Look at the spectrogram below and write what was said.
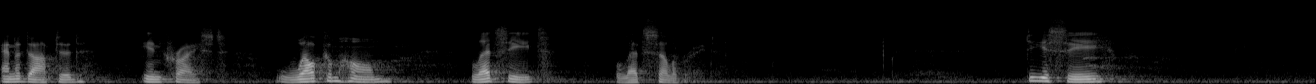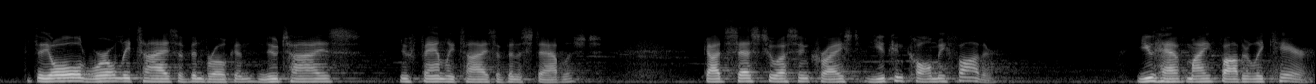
and adopted in Christ. Welcome home. Let's eat. Let's celebrate. Do you see the old worldly ties have been broken, new ties, new family ties have been established? God says to us in Christ, You can call me Father. You have my fatherly care.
